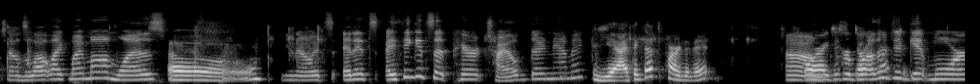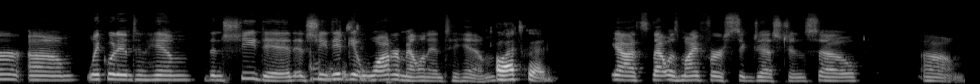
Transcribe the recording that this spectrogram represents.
Sounds a lot like my mom was. oh, You know, it's and it's I think it's that parent-child dynamic. yeah. I think that's part of it. Um, I just her brother did get more um, liquid into him than she did, and Oh, she did get watermelon into him. Oh, that's good. yeah it's, that was my first suggestion so um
